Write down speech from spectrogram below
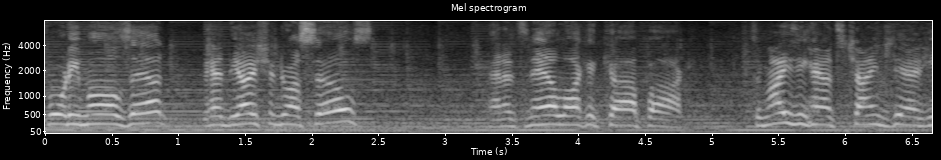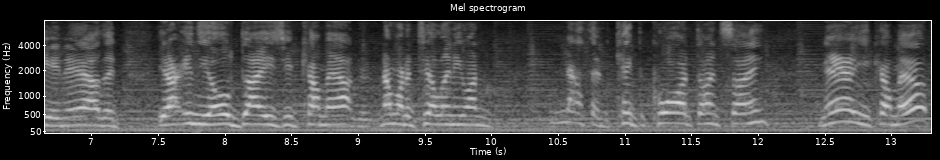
40 miles out. We had the ocean to ourselves, and it's now like a car park. It's amazing how it's changed out here now that, you know, in the old days you'd come out and no one would tell anyone nothing, keep it quiet, don't say anything. Now you come out,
